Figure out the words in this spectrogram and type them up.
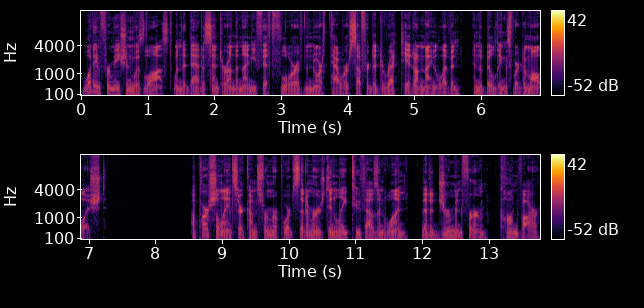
what information was lost when the data center on the 95th floor of the North Tower suffered a direct hit on 9 11 and the buildings were demolished? A partial answer comes from reports that emerged in late 2001 that a German firm, Convar,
